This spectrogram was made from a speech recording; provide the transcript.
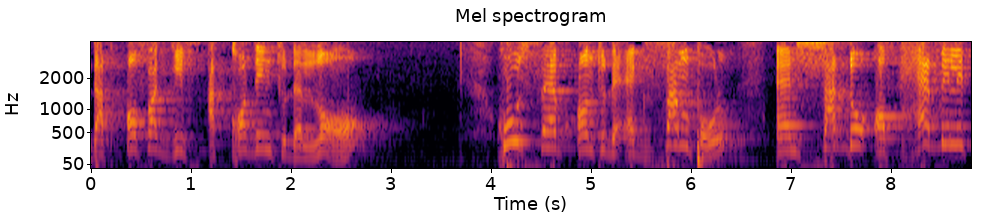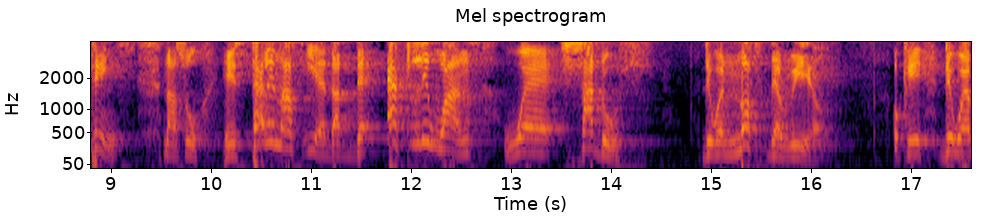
that offer gifts according to the law, who serve unto the example and shadow of heavenly things. Now, so he's telling us here that the earthly ones were shadows, they were not the real. Okay, they were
